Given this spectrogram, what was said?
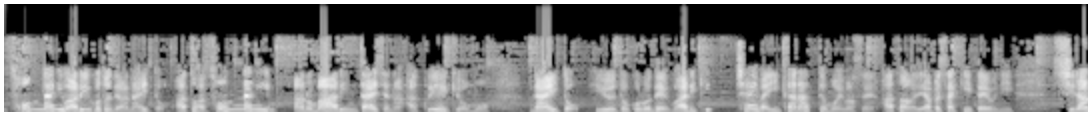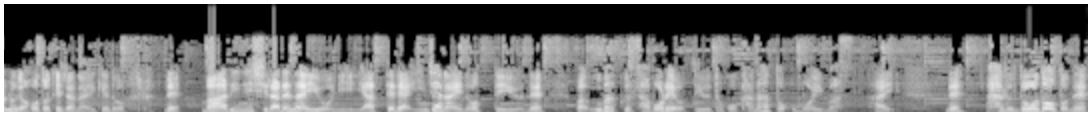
そんなに悪いことではないと。あとはそんなに、あの、周りに対しての悪影響もないというところで割り切っちゃえばいいかなって思いますね。あとはやっぱりさっき言ったように、知らぬが仏じゃないけど、ね、周りに知られないようにやってりゃいいんじゃないのっていうね、まあ、うまくサボれよっていうとこかなと思います。はい。ね、あの、堂々とね、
